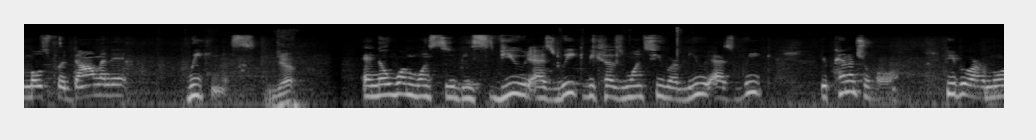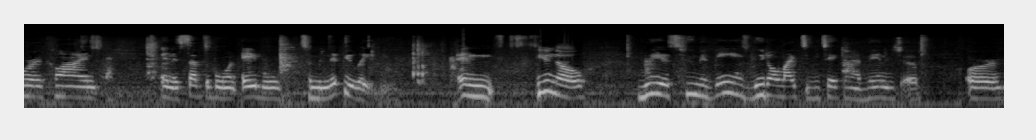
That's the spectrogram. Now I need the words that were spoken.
most predominant weakness. Yep. And no one wants to be viewed as weak because once you are viewed as weak, you're penetrable. People are more inclined and acceptable and able to manipulate you. And, you know, we as human beings, we don't like to be taken advantage of or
